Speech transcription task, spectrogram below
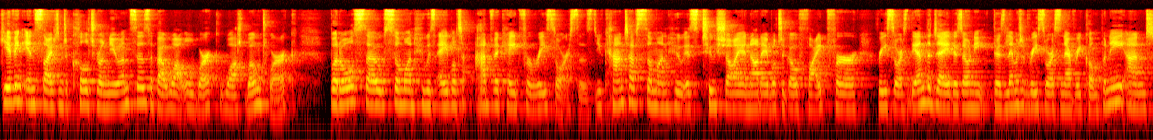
giving insight into cultural nuances about what will work, what won't work, but also someone who is able to advocate for resources. You can't have someone who is too shy and not able to go fight for resource. At the end of the day, there's only there's limited resource in every company and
